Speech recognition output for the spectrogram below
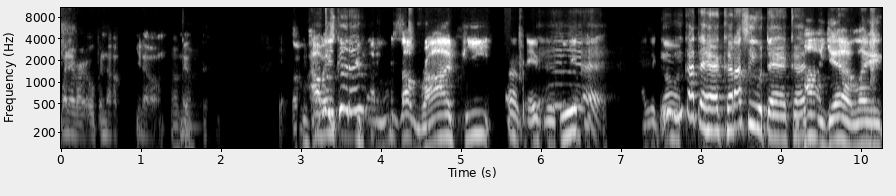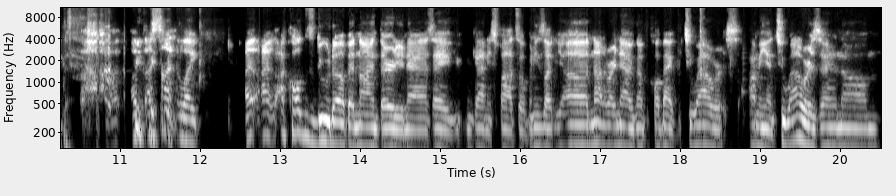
whenever I open up, you know. Okay. the- Oh, it's good, eh? everybody? What is up, Rod, Pete? What's up, Avery? Yeah, How's it you, going? you got the haircut. I see you with the haircut. Uh, yeah, like I, I signed like I, I, I called this dude up at nine thirty and asked, "Hey, you got any spots open?" He's like, "Yeah, uh, not right now. You're gonna have to call back for two hours." I mean, two hours, and um,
